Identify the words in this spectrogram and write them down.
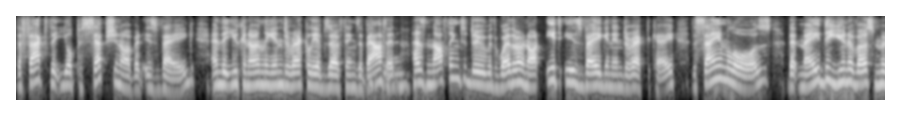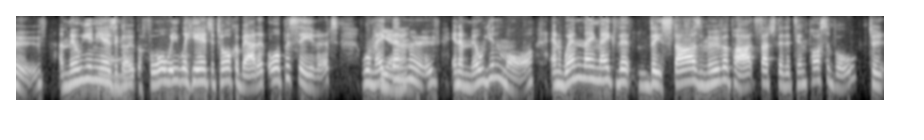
The fact that your perception of it is vague and that you can only indirectly observe things about it has nothing to do with whether or not it is vague and indirect, okay? The same laws that made the universe move a million years Yeah. ago before we were here to talk about it or perceive it will make them move in a million more and when they make the the stars move apart such that it's impossible to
